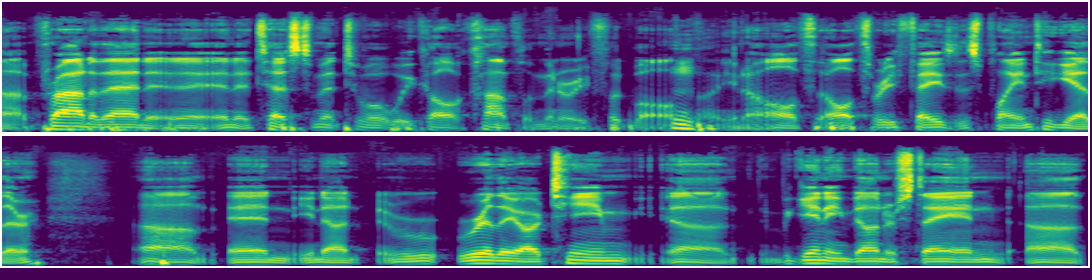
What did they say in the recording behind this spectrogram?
uh, proud of that and, and, a testament to what we call complementary football. Mm. you know, all, th- all three phases playing together. Um, and you know, really, our team uh, beginning to understand uh,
